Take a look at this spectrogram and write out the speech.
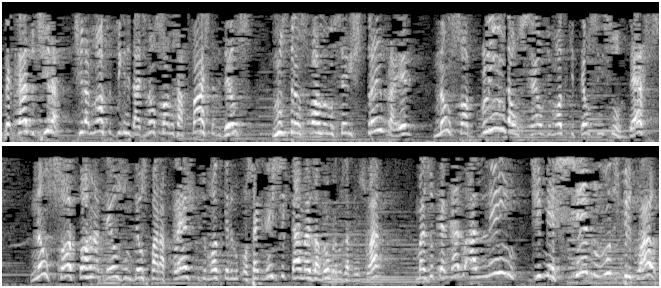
O pecado tira, tira a nossa dignidade, não só nos afasta de Deus, nos transforma num ser estranho para Ele, não só blinda o céu de modo que Deus se ensurdece, não só torna Deus um Deus paraplégico, de modo que Ele não consegue nem esticar mais a mão para nos abençoar, mas o pecado, além de mexer no mundo espiritual,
